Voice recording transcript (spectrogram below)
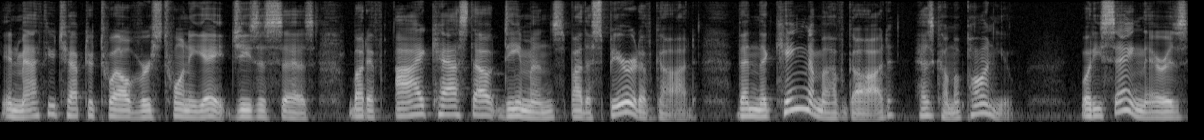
In Matthew chapter 12, verse 28, Jesus says, But if I cast out demons by the Spirit of God, then the kingdom of God has come upon you. What he's saying there is,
